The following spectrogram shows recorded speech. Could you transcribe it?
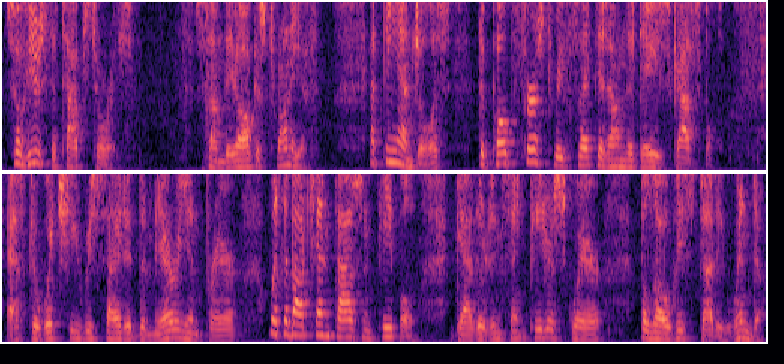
So here's the top stories. Sunday, August 20th. At the Angelus, the Pope first reflected on the day's gospel, after which he recited the Marian prayer with about 10,000 people gathered in St. Peter's Square below his study window.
